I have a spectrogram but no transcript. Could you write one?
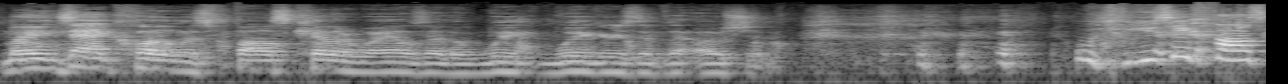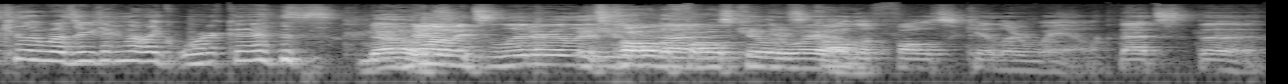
my exact quote was "False killer whales are the wig- wiggers of the ocean." you say false killer whales? Are you talking about like orcas? No, No, it's literally. It's called a uh, false killer it's whale. It's called a false killer whale. That's the.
